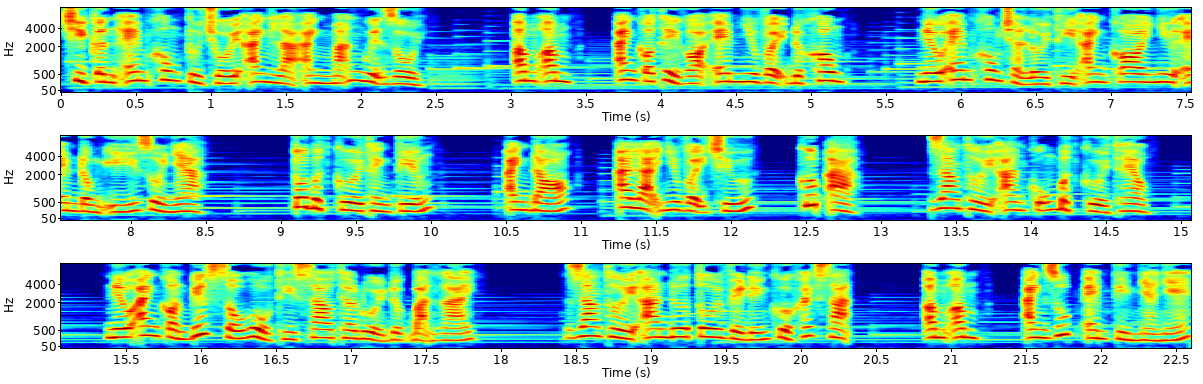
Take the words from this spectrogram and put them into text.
chỉ cần em không từ chối anh là anh mãn nguyện rồi. Âm âm, anh có thể gọi em như vậy được không? Nếu em không trả lời thì anh coi như em đồng ý rồi nha. Tôi bật cười thành tiếng. Anh đó, ai lại như vậy chứ? Cướp à? Giang Thời An cũng bật cười theo. Nếu anh còn biết xấu hổ thì sao theo đuổi được bạn gái? Giang Thời An đưa tôi về đến cửa khách sạn. Âm âm, anh giúp em tìm nhà nhé.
